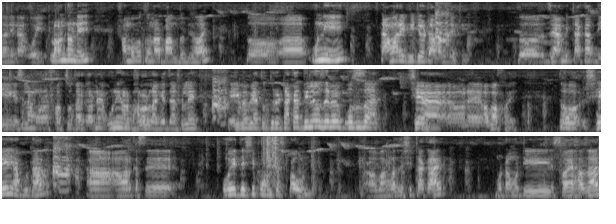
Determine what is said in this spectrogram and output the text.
জানি না, ওই লন্ডনেই সম্ভবত ওনার বান্ধবী হয়। তো উনি আমার এই ভিডিওটা আমার দেখে। তো যে আমি টাকা দিয়ে গেছিলাম ওনার স্বচ্ছতার কারণে, উনি আমার ভালো লাগে যে আসলে এইভাবে এত দূরে টাকা দিলেও যেভাবে পৌঁছে যায়, সে মানে অবাক হয়। তো সেই আপুটা আমার কাছে ওই দেশি পঞ্চাশ পাউন্ড বাংলাদেশি টাকায় মোটামুটি ছয় হাজার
